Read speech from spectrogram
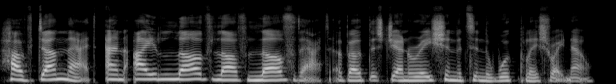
have done that. And I love, love, love that about this generation that's in the workplace right now.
